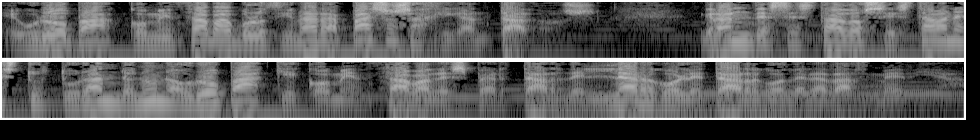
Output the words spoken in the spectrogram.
Europa comenzaba a evolucionar a pasos agigantados. Grandes estados se estaban estructurando en una Europa que comenzaba a despertar del largo letargo de la Edad Media.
